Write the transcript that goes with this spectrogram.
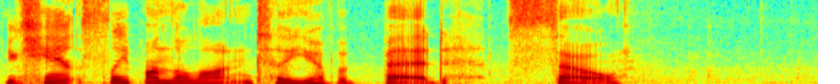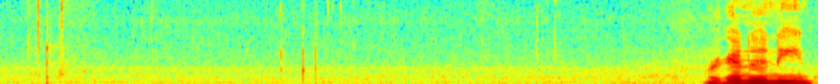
you can't sleep on the lot until you have a bed. So We're going to need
